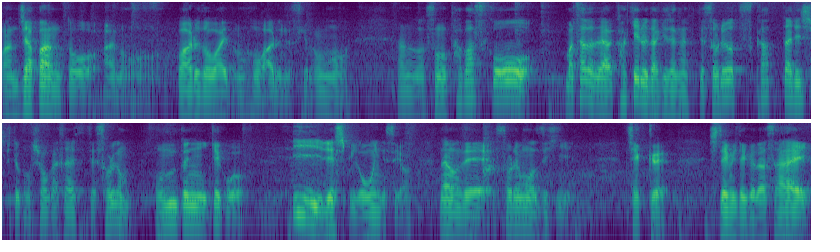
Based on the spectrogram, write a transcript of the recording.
あのジャパンとあのワールドワイドの方あるんですけどもあのそのタバスコを、まあ、ただでかけるだけじゃなくてそれを使ったレシピとかも紹介されててそれが本当に結構いいレシピが多いんですよ。なのでそれもぜひチェックしてみてください。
